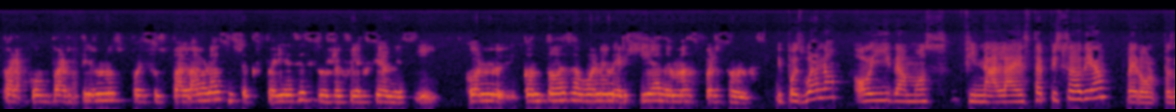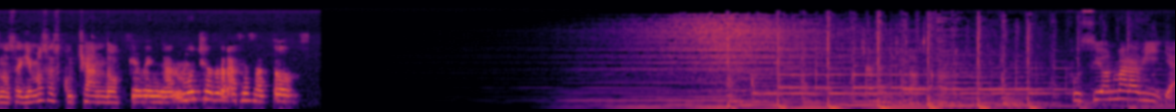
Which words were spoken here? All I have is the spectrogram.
para compartirnos pues sus palabras, sus experiencias y sus reflexiones y con, con, toda esa buena energía de más personas. Y pues bueno, hoy damos final a este episodio, pero pues nos seguimos escuchando. Que vengan. Muchas gracias a todos. Fusión Maravilla.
